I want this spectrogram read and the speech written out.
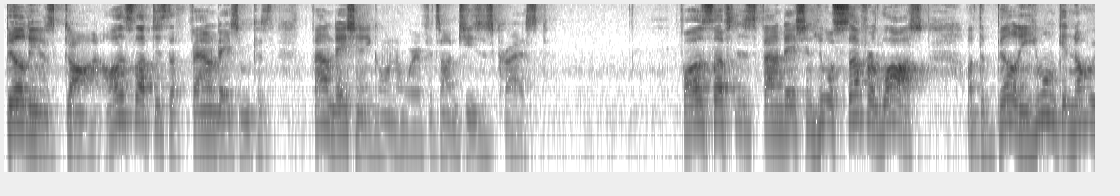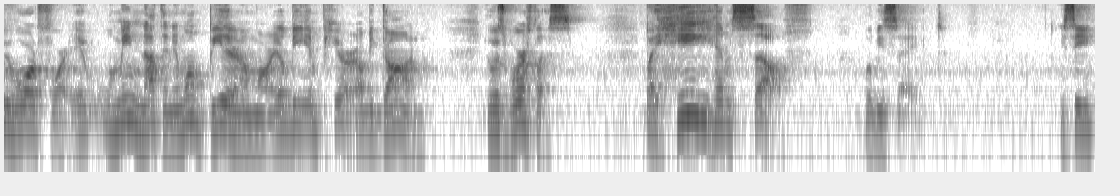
building is gone. All that's left is the foundation because the foundation ain't going nowhere if it's on Jesus Christ. If all that's left is foundation, he will suffer loss of the building. He won't get no reward for it. It will mean nothing. It won't be there no more. It'll be impure. It'll be gone. It was worthless. But he himself will be saved. You see,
